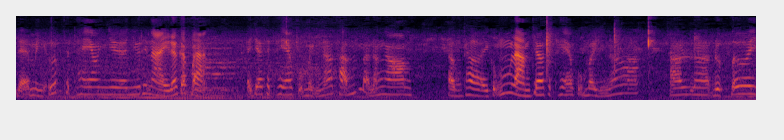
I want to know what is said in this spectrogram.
để mình ướp thịt heo như như thế này đó các bạn. Để cho thịt heo của mình nó thấm và nó ngon. Đồng thời cũng làm cho thịt heo của mình nó được tươi.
